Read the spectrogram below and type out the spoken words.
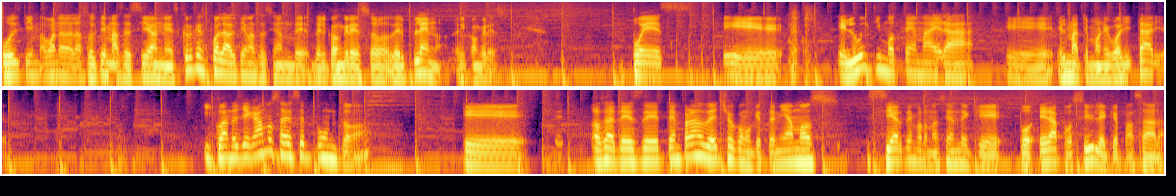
última, bueno, de las últimas sesiones, creo que fue la última sesión del Congreso, del Pleno del Congreso. Pues eh, el último tema era eh, el matrimonio igualitario. Y cuando llegamos a ese punto, eh, o sea, desde temprano, de hecho, como que teníamos cierta información de que era posible que pasara,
